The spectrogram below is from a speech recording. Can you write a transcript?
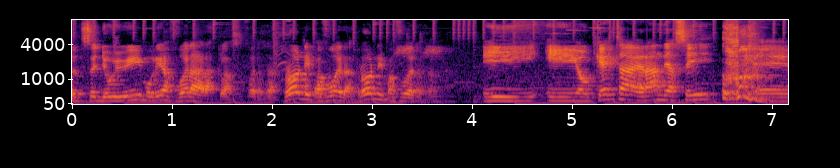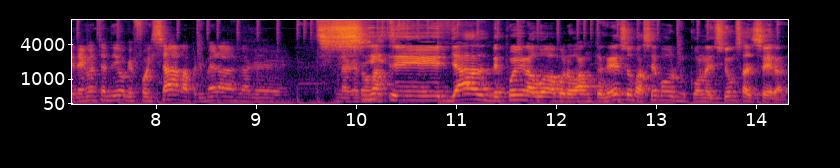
entonces yo viví y moría fuera de las clases. Fuera, o sea, Ronnie para afuera, Ronnie para afuera. Y, y orquesta grande así, eh, tengo entendido que fue Isa la primera en la que, en la que Sí, tocaste. eh, ya después graduado, pero antes de eso pasé por Conexión Salsera.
